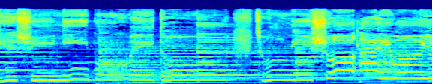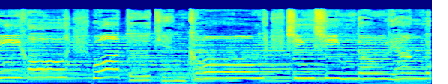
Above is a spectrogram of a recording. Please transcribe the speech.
也许你不会懂。从你说爱我以后，我的天空星星都亮了。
